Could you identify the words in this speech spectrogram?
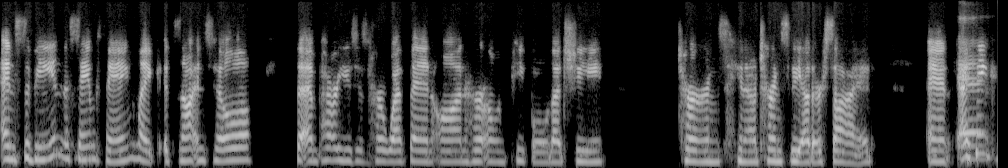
and Sabine, the same thing. Like, it's not until the Empire uses her weapon on her own people that she turns, you know, turns to the other side. And, and I think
